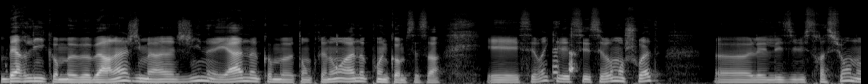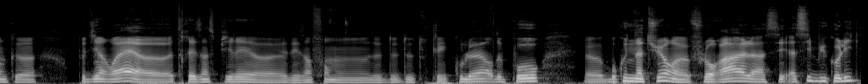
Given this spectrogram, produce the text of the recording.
Berly comme euh, Berlin, j'imagine, et Anne comme euh, ton prénom, anne.com, c'est ça. Et c'est vrai que c'est vraiment chouette, euh, les, illustrations, donc on peut dire, ouais, très inspiré des enfants de, toutes les couleurs de peau, beaucoup de nature florale, assez, assez bucolique.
